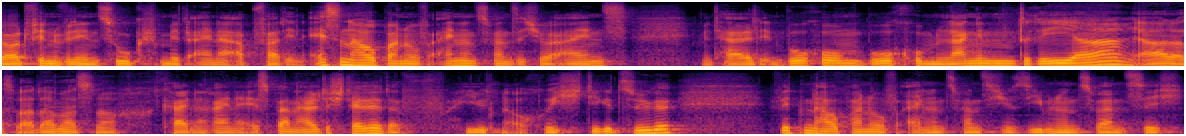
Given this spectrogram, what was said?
dort finden wir den Zug mit einer Abfahrt in Essen Hauptbahnhof 21.01 Uhr mit Halt in Bochum, Bochum-Langendreher. Ja, das war damals noch keine reine S-Bahn-Haltestelle, da hielten auch richtige Züge. Witten Hauptbahnhof 21.27 Uhr.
